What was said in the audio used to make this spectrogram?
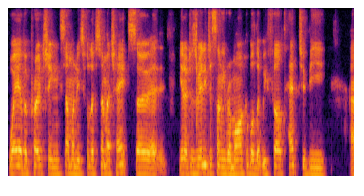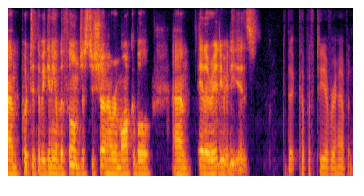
way of approaching someone who's full of so much hate so uh, you know it was really just something remarkable that we felt had to be um, put at the beginning of the film just to show how remarkable um, Ella really really is did that cup of tea ever happen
